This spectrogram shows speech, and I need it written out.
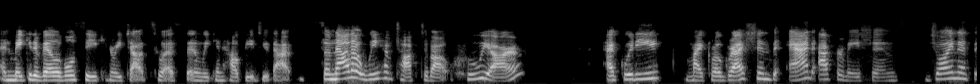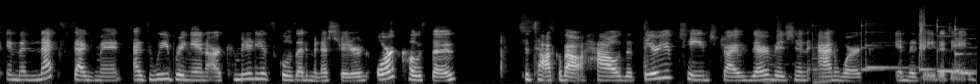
and make it available so you can reach out to us and we can help you do that. So now that we have talked about who we are, equity, microaggressions, and affirmations. Join us in the next segment as we bring in our Community of Schools administrators, or COSAs, to talk about how the theory of change drives their vision and work in the day to day.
